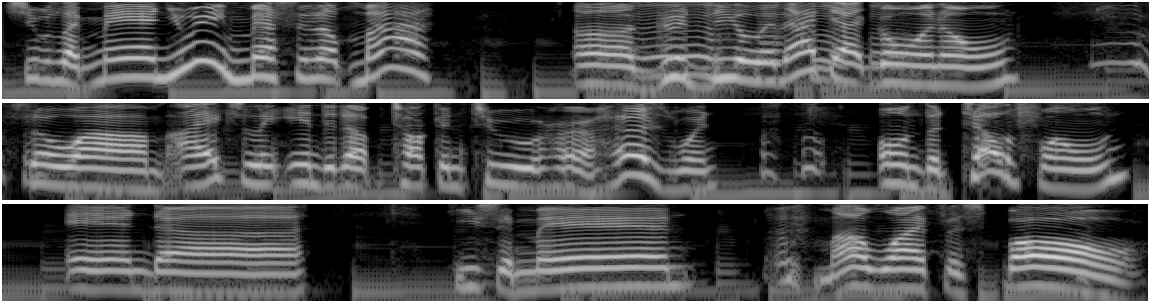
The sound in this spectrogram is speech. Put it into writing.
she was like, "Man, you ain't messing up my uh, good deal that I got going on." So um, I actually ended up talking to her husband on the telephone, and uh, he said, "Man, my wife is spoiled."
